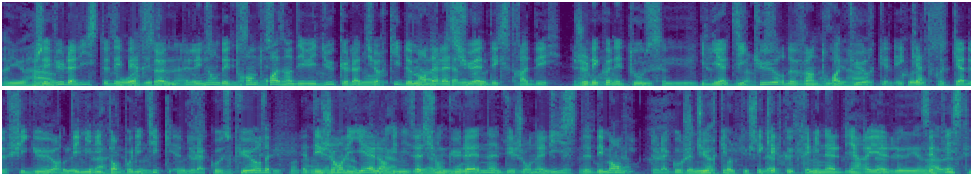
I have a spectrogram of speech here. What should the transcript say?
J'ai vu la liste des personnes, les noms des 33 individus que la Turquie demande à la Suède d'extrader. Je les connais tous. Il y a 10 Kurdes, 23 Turcs et 4 cas de figure, des militants politiques de la cause kurde, des gens liés à l'organisation Gulen, des journalistes, des membres de la gauche turque et quelques criminels bien réels. Cette liste,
